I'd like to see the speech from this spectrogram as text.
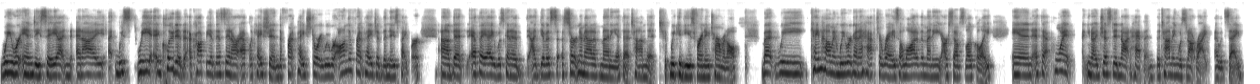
we were in DC, and, and I we we included a copy of this in our application, the front page story. We were on the front page of the newspaper uh, that FAA was going to give us a certain amount of money at that time that we could use for a new terminal. But we came home and we were going to have to raise a lot of the money ourselves locally. And at that point, you know, it just did not happen. The timing was not right, I would say.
